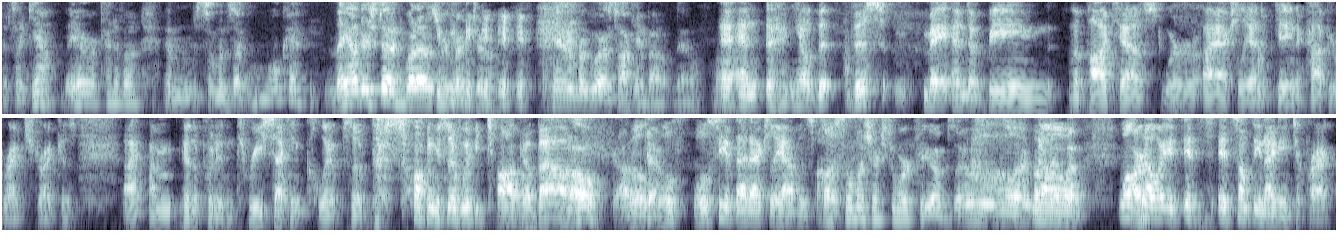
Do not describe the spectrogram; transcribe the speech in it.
it's like yeah, they are kind of a. And someone's like, mm, okay, they understood what I was referring to. I can't remember who I was talking about now. And, and uh, you know, th- this may end up being the podcast where I actually end up getting a copyright strike because I'm going to put in three second clips of the songs that we talk oh, about. Oh God, We'll, okay. we'll we'll see if that actually happens. Oh, so much extra work for you. I'm so Oh, sorry about no. that. But Well, Are- no, it, it's it's something I need to practice.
